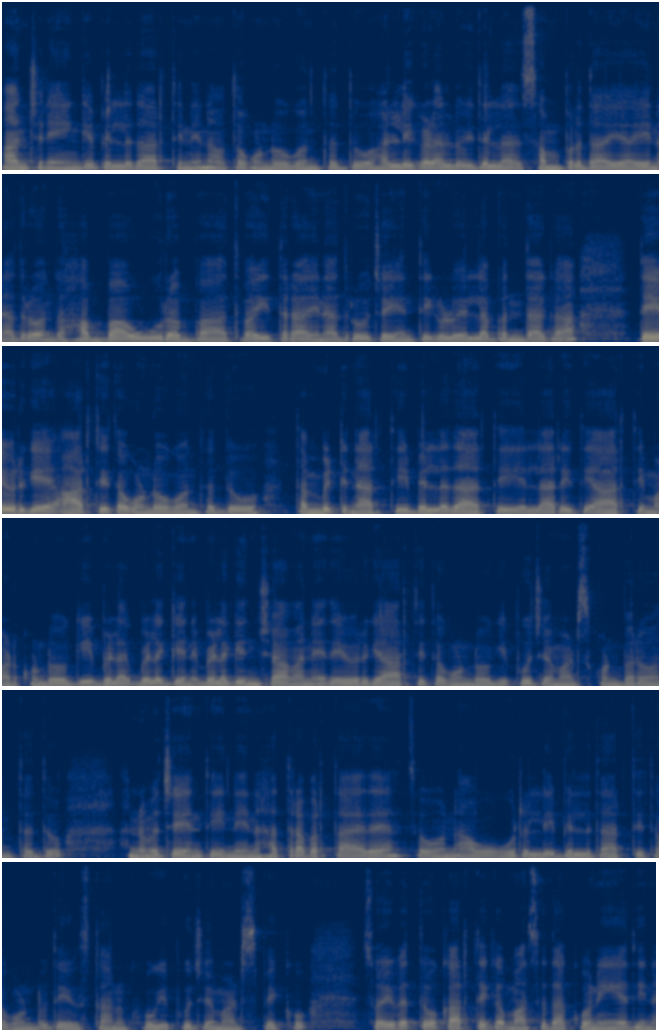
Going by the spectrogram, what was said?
ಆಂಜನೇಯನಿಗೆ ಬೆಲ್ಲದ ಆರತಿನೇ ನಾವು ತೊಗೊಂಡು ಹೋಗುವಂಥದ್ದು. ಹಳ್ಳಿಗಳಲ್ಲೂ ಇದೆಲ್ಲ ಸಂಪ್ರದಾಯ. ಏನಾದರೂ ಒಂದು ಹಬ್ಬ, ಊರಬ್ಬ ಅಥವಾ ಈ ಥರ ಏನಾದರೂ ಜಯಂತಿಗಳು ಎಲ್ಲ ಬಂದಾಗ ದೇವರಿಗೆ ಆರತಿ ತೊಗೊಂಡು ಹೋಗುವಂಥದ್ದು. ತಂಬಿಟ್ಟಿನ ಆರತಿ, ಬೆಲ್ಲದ ಆರತಿ, ಎಲ್ಲ ರೀತಿ ಆರತಿ ಮಾಡ್ಕೊಂಡು ಹೋಗಿ ಬೆಳಗ್ಗೆ ಬೆಳಗ್ಗೆನೆ ಬೆಳಗಿನ ಜಾವನೇ ದೇವರಿಗೆ ಆರತಿ ತೊಗೊಂಡೋಗಿ ಪೂಜೆ ಮಾಡಿಸ್ಕೊಂಡು ಬರುವಂಥದ್ದು. ಹನುಮ ಜಯಂತಿ ಇನ್ನೇನು ಹತ್ರ ಬರ್ತಾ ಇದೆ. ಸೊ ನಾವು ಊರಲ್ಲಿ ಬೆಲ್ಲದ ಆರತಿ ತಗೊಂಡು ದೇವಸ್ಥಾನಕ್ಕೆ ಹೋಗಿ ಪೂಜೆ ಮಾಡಿಸ್ಬೇಕು. ಸೊ ಇವತ್ತು ಕಾರ್ತಿಕ ಮಾಸದ ಕೊನೆಯ ದಿನ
